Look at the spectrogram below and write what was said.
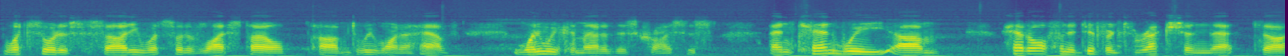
what sort of society, what sort of lifestyle um, do we want to have when we come out of this crisis, and can we um, head off in a different direction that uh,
